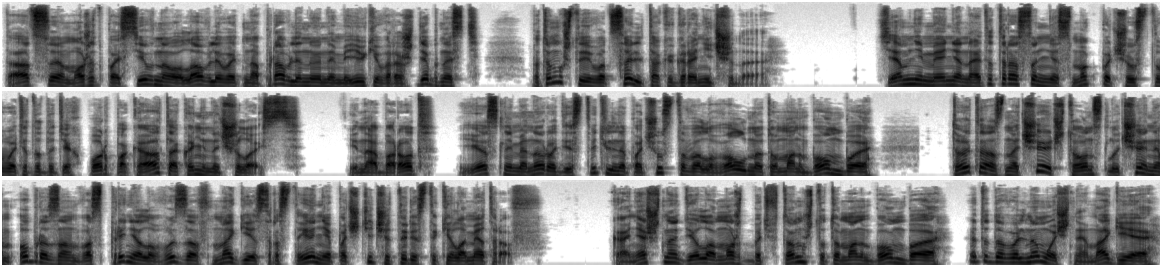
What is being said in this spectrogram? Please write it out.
Тация может пассивно улавливать направленную на Миюки враждебность, потому что его цель так ограничена. Тем не менее, на этот раз он не смог почувствовать это до тех пор, пока атака не началась. И наоборот, если Минору действительно почувствовал волны туман бомбы, то это означает, что он случайным образом воспринял вызов магии с расстояния почти 400 километров. Конечно, дело может быть в том, что туман-бомба — это довольно мощная магия,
